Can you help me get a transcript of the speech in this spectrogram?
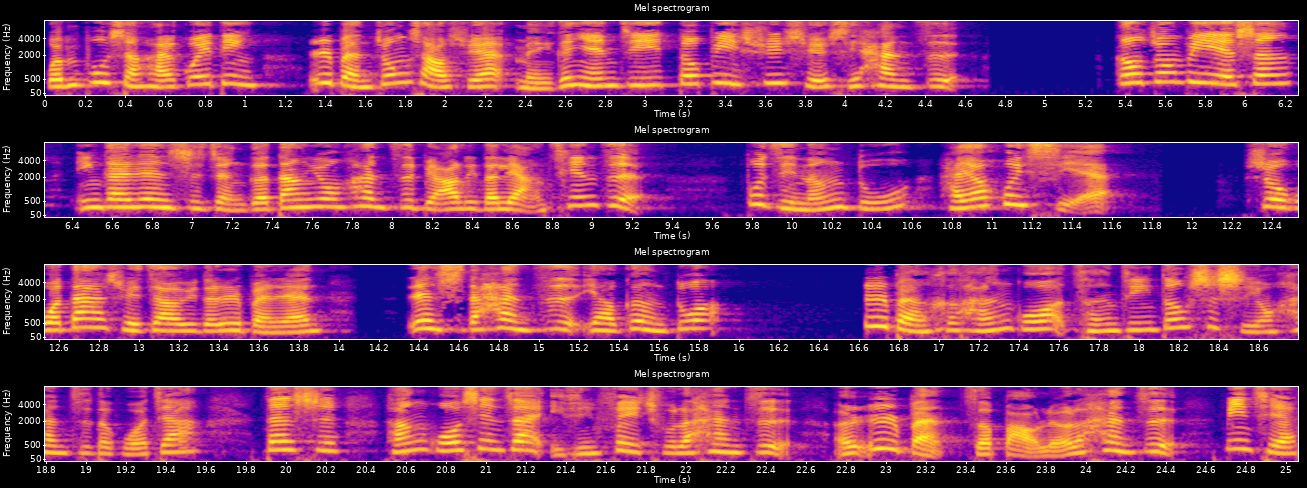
文部省还规定，日本中小学每个年级都必须学习汉字，高中毕业生应该认识整个当用汉字表里的两千字，不仅能读，还要会写。受过大学教育的日本人，认识的汉字要更多。日本和韩国曾经都是使用汉字的国家，但是韩国现在已经废除了汉字，而日本则保留了汉字，并且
